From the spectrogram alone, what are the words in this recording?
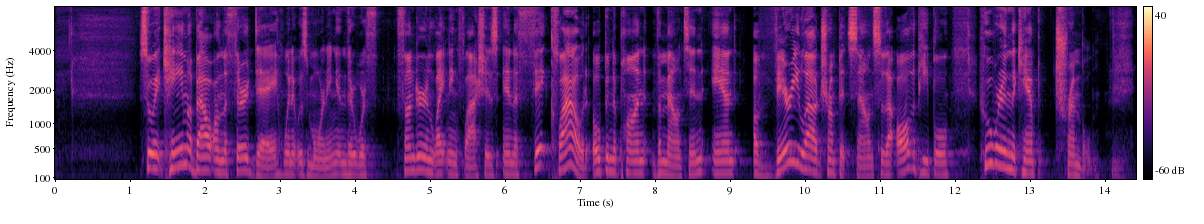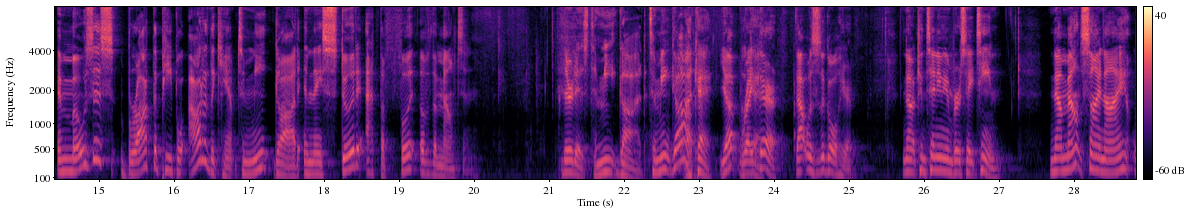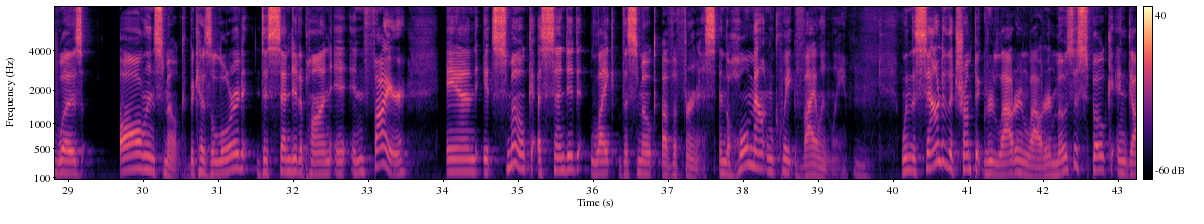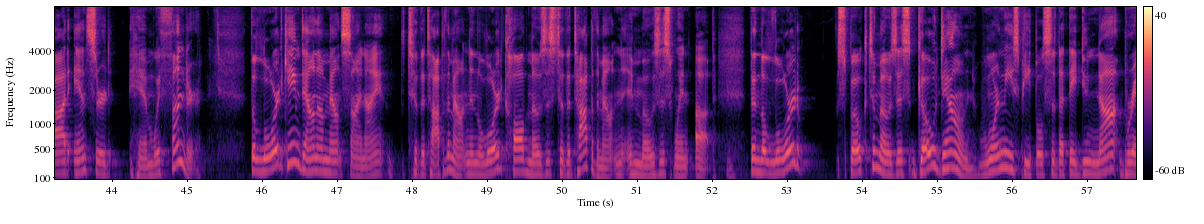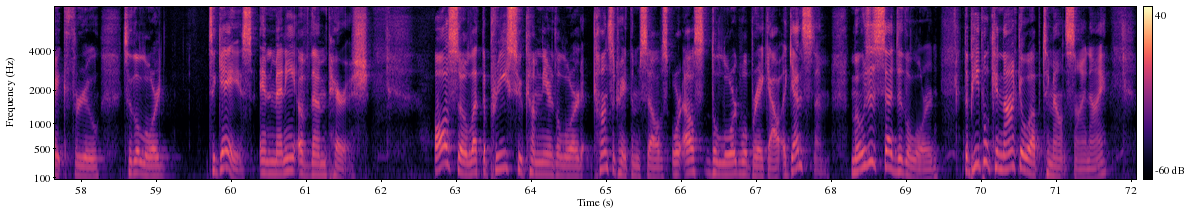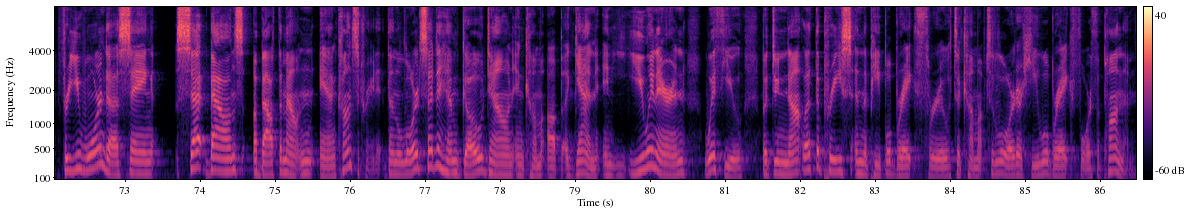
So it came about on the third day when it was morning, and there were th- thunder and lightning flashes, and a thick cloud opened upon the mountain, and a very loud trumpet sound, so that all the people who were in the camp trembled. And Moses brought the people out of the camp to meet God, and they stood at the foot of the mountain. There it is to meet God. To meet God. Okay. Yep, right Okay. there. That was the goal here. Now, continuing in verse 18. Now, Mount Sinai was all in smoke because the Lord descended upon it in fire, and its smoke ascended like the smoke of a furnace, and the whole mountain quaked violently. When the sound of the trumpet grew louder and louder, Moses spoke, and God answered him with thunder. The Lord came down on Mount Sinai to the top of the mountain, and the Lord called Moses to the top of the mountain, and Moses went up. Then the Lord spoke to Moses, Go down, warn these people so that they do not break through to the Lord to gaze, and many of them perish. Also, let the priests who come near the Lord consecrate themselves, or else the Lord will break out against them. Moses said to the Lord, The people cannot go up to Mount Sinai, for you warned us, saying, Set bounds about the mountain and consecrate it. Then the Lord said to him, Go down and come up again, and you and Aaron with you, but do not let the priests and the people break through to come up to the Lord, or he will break forth upon them.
